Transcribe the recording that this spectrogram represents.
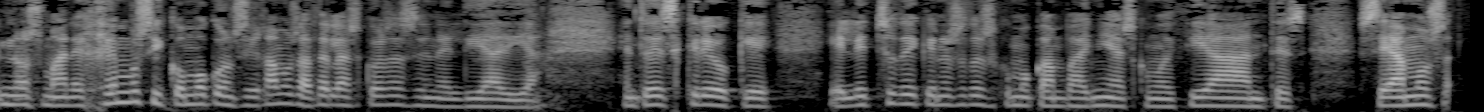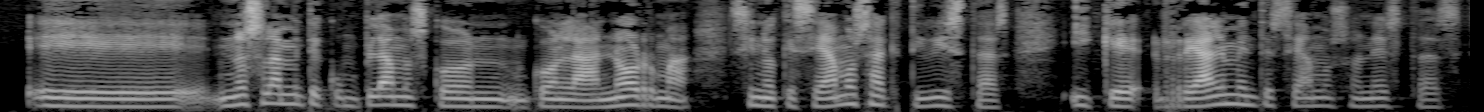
nos manejemos y cómo consigamos hacer las cosas en el día a día. Entonces creo que el hecho de que nosotros como compañías, como decía antes, seamos eh, no solamente cumplamos con, la norma, sino que seamos activistas y que realmente seamos honestas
